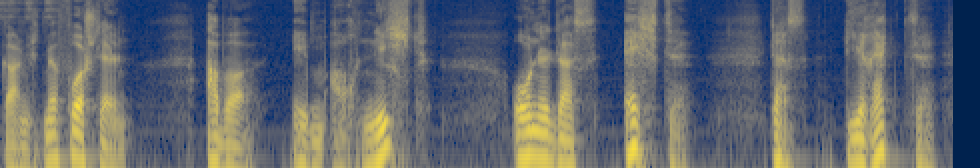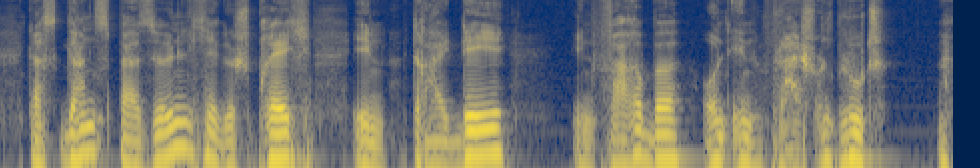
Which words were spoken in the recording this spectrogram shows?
gar nicht mehr vorstellen. Aber eben auch nicht ohne das echte, das direkte, das ganz persönliche Gespräch in 3D, in Farbe und in Fleisch und Blut.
